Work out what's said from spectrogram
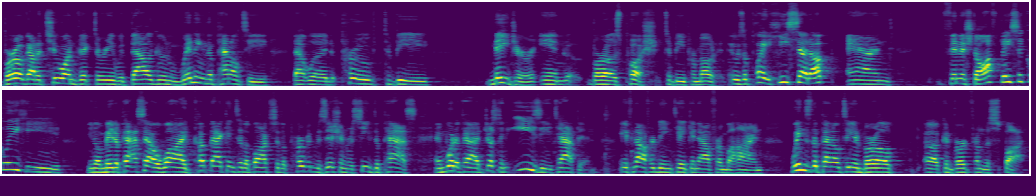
Boro got a 2 1 victory with Balogun winning the penalty that would prove to be major in Boro's push to be promoted. It was a play he set up and finished off basically. He you know, made a pass out wide, cut back into the box to the perfect position, received a pass, and would have had just an easy tap in if not for being taken out from behind. Wins the penalty, and Boro uh, convert from the spot.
